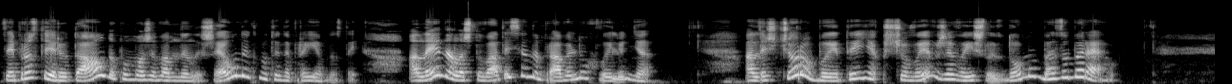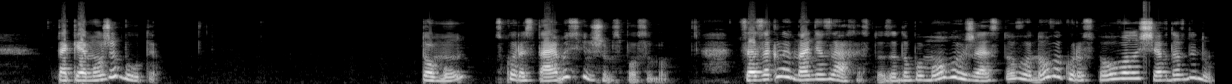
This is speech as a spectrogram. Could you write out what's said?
Цей простий ритуал допоможе вам не лише уникнути неприємностей, але й налаштуватися на правильну хвилю дня. Але що робити, якщо ви вже вийшли з дому без оберегу? Таке може бути. Тому скористаємось іншим способом. Це заклинання захисту. За допомогою жесту воно використовувало ще в давнину.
